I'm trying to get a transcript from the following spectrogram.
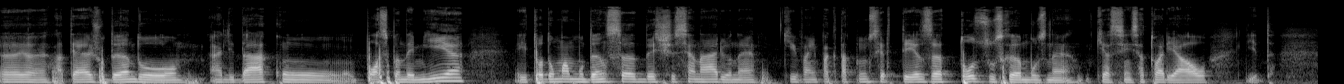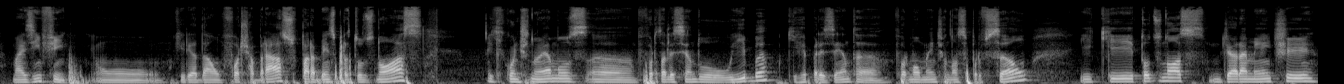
uh, até ajudando a lidar com pós-pandemia, e toda uma mudança deste cenário, né, que vai impactar com certeza todos os ramos, né, que a ciência atuarial lida. Mas enfim, eu queria dar um forte abraço, parabéns para todos nós e que continuemos uh, fortalecendo o IBA, que representa formalmente a nossa profissão, e que todos nós diariamente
